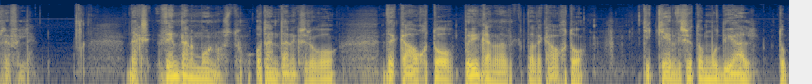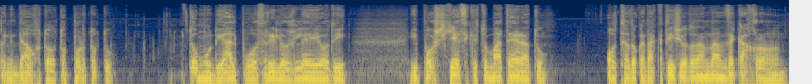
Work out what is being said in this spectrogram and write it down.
ρε φίλε; Εντάξει, δεν ήταν μόνος του. Όταν ήταν, ξέρω εγώ, 18, πριν κάνα τα 18 και κέρδισε το Μουντιάλ το 58, το πόρτο του. Το Μουντιάλ που ο Θρύλος λέει ότι υποσχέθηκε στον πατέρα του ότι θα το κατακτήσει όταν ήταν 10 χρόνων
